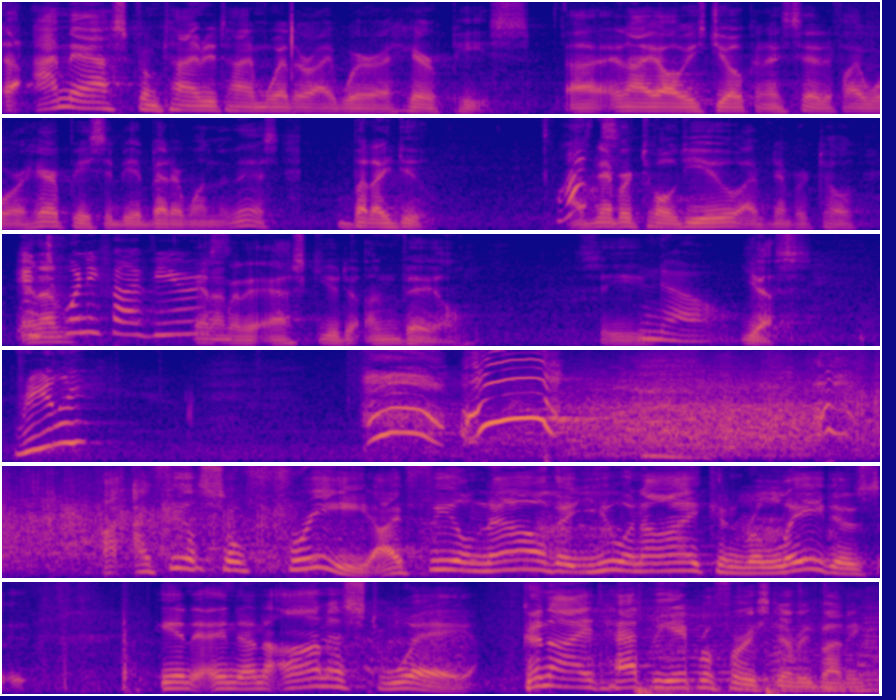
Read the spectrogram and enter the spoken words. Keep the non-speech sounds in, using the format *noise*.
Uh, I'm asked from time to time whether I wear a hairpiece. Uh, and I always joke and I said if I wore a hairpiece, it'd be a better one than this. But I do. What? I've never told you, I've never told. In 25 years? And I'm going to ask you to unveil. See? No. Yes. Really? *gasps* Ah! I, I feel so free. I feel now that you and I can relate as in, in an honest way. Good night. Happy April 1st, everybody.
